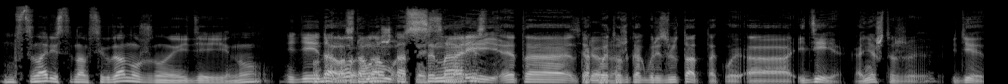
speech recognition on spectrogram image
Ну, сценаристы нам всегда нужны идеи, но... Идеи, ну, да, да в основном сценарий это как бы, это уже как бы результат такой, а идея, конечно же, идея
